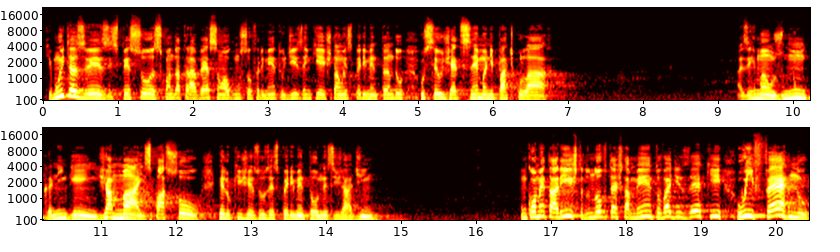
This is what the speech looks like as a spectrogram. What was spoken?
que muitas vezes pessoas, quando atravessam algum sofrimento, dizem que estão experimentando o seu Getsemane particular. Mas, irmãos, nunca ninguém, jamais passou pelo que Jesus experimentou nesse jardim. Um comentarista do Novo Testamento vai dizer que o inferno,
